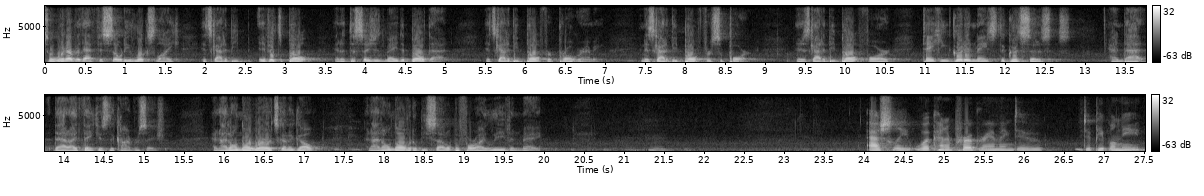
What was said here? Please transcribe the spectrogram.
So whatever that facility looks like, it's got to be, if it's built and a decision's made to build that, It's got to be built for programming, and it's got to be built for support, and it's got to be built for taking good inmates to good citizens. And that, that I think is the conversation. And I don't know where it's going to go, and I don't know if it'll be settled before I leave in May. Hmm. Ashley, what kind of programming do, do people need?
